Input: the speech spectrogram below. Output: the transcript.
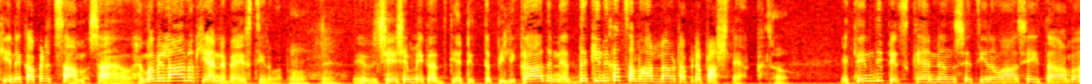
කියන එක අපිට හැම වෙලාම කියන්න බෑ ස්ථිරව. විශේෂයෙන් මේක ගැටිත්ත පිළිකාද නැද්ද කියන එකත් සමහරවිට අපිට ප්‍රශ්නයක්. එතෙන්දි පෙට් ස්කෑන් අංශයේ තියෙන වාසිය ඊටාම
